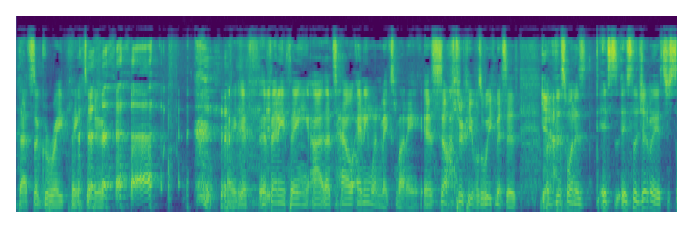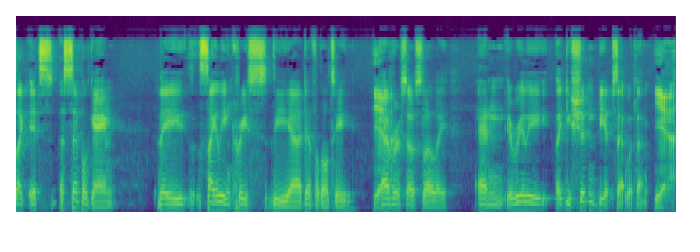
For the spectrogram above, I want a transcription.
that's a great thing to do. like if if anything, uh, that's how anyone makes money is through people's weaknesses. Yeah. But this one is it's it's legitimately it's just like it's a simple game. They slightly increase the uh, difficulty Yeah. ever so slowly, and it really like you shouldn't be upset with them Yeah.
